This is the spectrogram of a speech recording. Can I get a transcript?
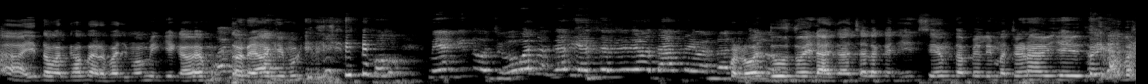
હા એ તો મને ખબર પછી મમ્મી કે હવે મૂકતો ને આગી મૂકી દીધી. મેં કીધું જોવા તો જરી અંદર એવા દાંત એવા નથી પણ રોજ. દૂધ હોય ને અચાનક જ ઈ સેમ તપેલીમાં ચણા આવી જાય થોડી ખબર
